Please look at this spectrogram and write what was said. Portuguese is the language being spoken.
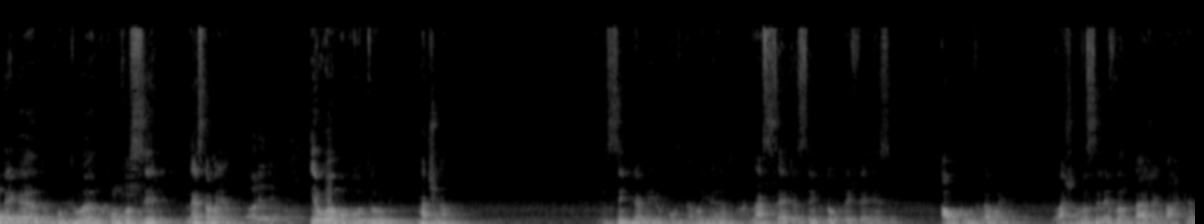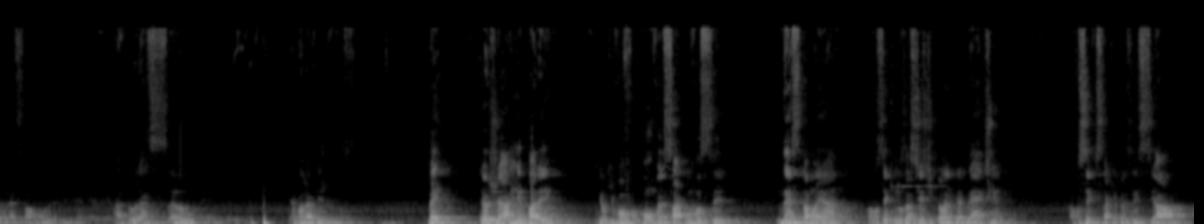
congregando, cultuando com você nesta manhã. Eu amo o culto matinal. Eu sempre amei o culto da manhã. Na sede eu sempre dou preferência ao culto da manhã. Eu acho que você levantar já embarcando nessa onda de adoração é maravilhoso. Bem, eu já reparei que o que vou conversar com você nesta manhã, a você que nos assiste pela internet, a você que está aqui presencial,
